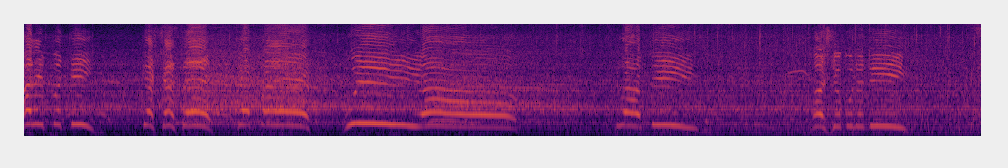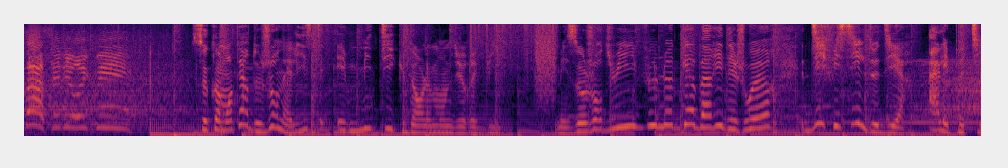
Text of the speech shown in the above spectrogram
Allez, petit Cachassé Capet Oui Oh Splendide Moi, je vous le dis, ça, c'est du rugby. Ce commentaire de journaliste est mythique dans le monde du rugby. Mais aujourd'hui, vu le gabarit des joueurs, difficile de dire Allez, petit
